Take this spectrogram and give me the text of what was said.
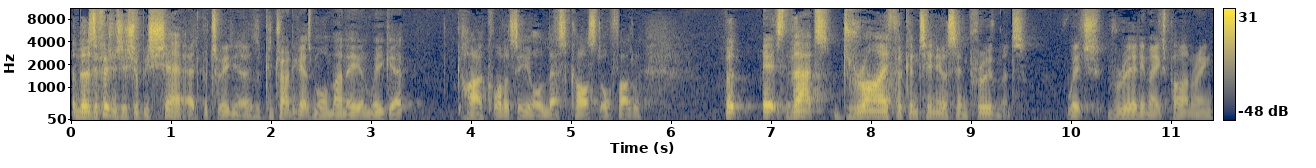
and those efficiencies should be shared between, you know, the contractor gets more money and we get higher quality or less cost or faster. But it's that drive for continuous improvement which really makes partnering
